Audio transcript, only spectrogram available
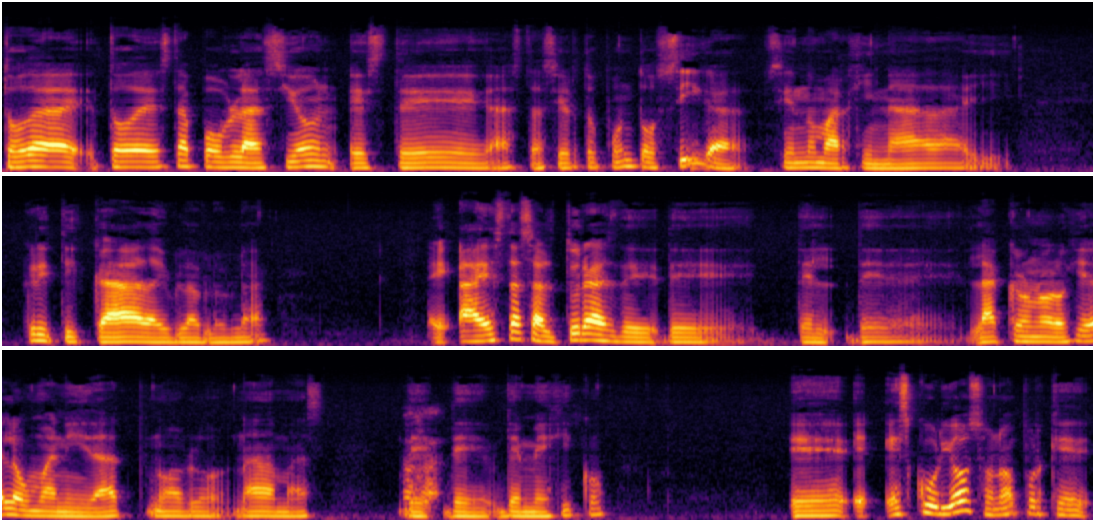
toda, toda esta población esté hasta cierto punto siga siendo marginada y criticada y bla bla bla. Eh, a estas alturas de, de, de, de, la cronología de la humanidad, no hablo nada más de, de, de México, eh, es curioso, ¿no? Porque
